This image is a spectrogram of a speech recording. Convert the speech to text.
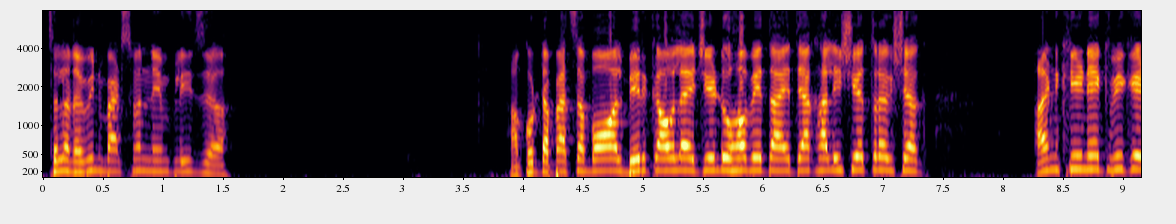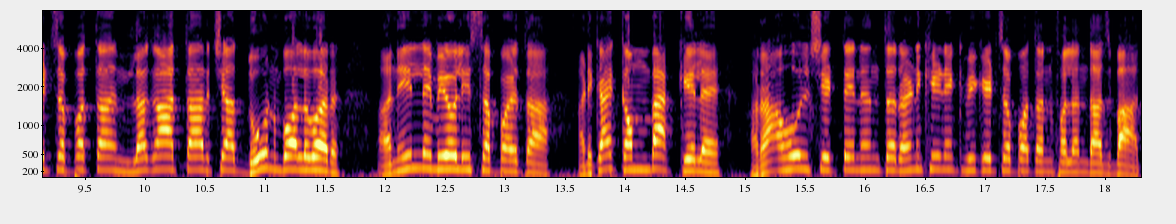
चला नवीन बॅट्समन नेम प्लीज हाकूट टप्प्याचा बॉल भिरकावलाय चेंडू हवेत आहे त्याखाली क्षेत्ररक्षक. आणखीन एक विकेटचं पतन लगातारच्या दोन बॉलवर. अनिलने मिळवली सफळता आणि काय कमबॅक केलंय राहुल शेट्टे नंतर आणखीन एक विकेटचं पतन फलंदाज बाद.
